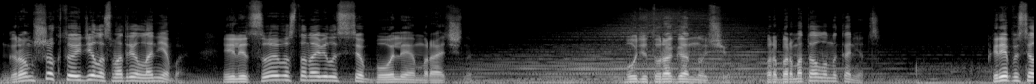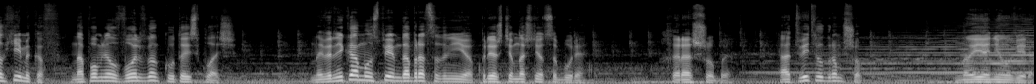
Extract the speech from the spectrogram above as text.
Громшок то и дело смотрел на небо, и лицо его становилось все более мрачным. «Будет ураган ночью», — пробормотал он наконец. «Крепость алхимиков», — напомнил Вольфганг, кутаясь в плащ. «Наверняка мы успеем добраться до нее, прежде чем начнется буря». «Хорошо бы», — ответил Громшок. «Но я не уверен».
